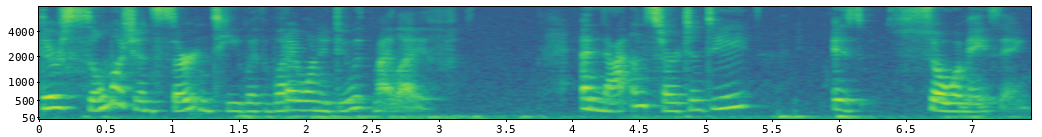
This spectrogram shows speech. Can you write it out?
there's so much uncertainty with what I want to do with my life. And that uncertainty is so amazing.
